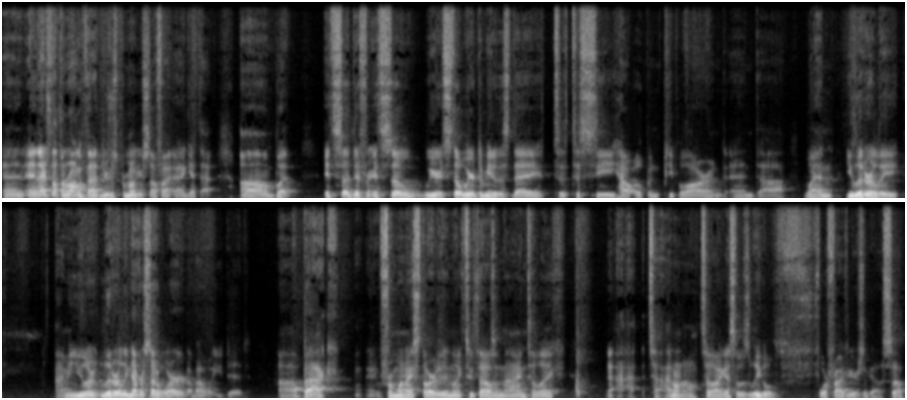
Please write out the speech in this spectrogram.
and and there's nothing wrong with that. You're just promoting yourself. I, I get that. Um, but it's so different. It's so weird. It's still weird to me to this day to to see how open people are, and and uh, when you literally, I mean, you literally never said a word about what you did uh, back from when I started in like 2009 to like to, I don't know so I guess it was legal four or five years ago. So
